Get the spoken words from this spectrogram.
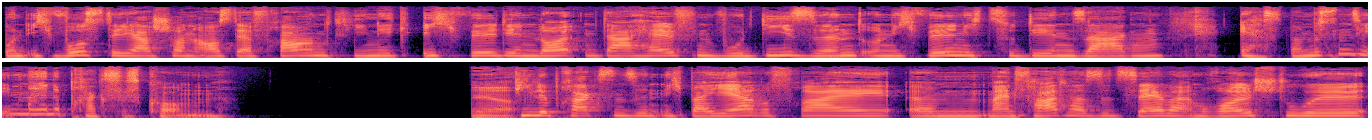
Und ich wusste ja schon aus der Frauenklinik, ich will den Leuten da helfen, wo die sind. Und ich will nicht zu denen sagen, erstmal müssen sie in meine Praxis kommen. Ja. Viele Praxen sind nicht barrierefrei. Ähm, mein Vater sitzt selber im Rollstuhl.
